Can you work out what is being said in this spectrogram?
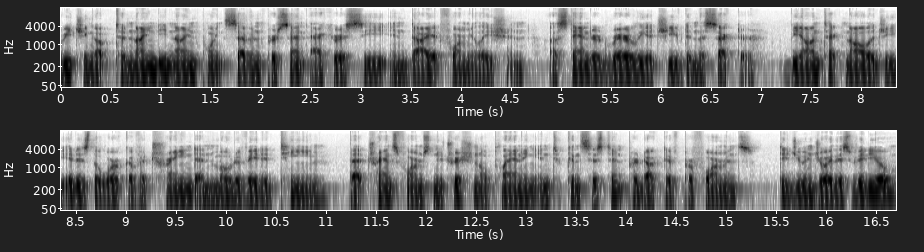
reaching up to 99.7% accuracy in diet formulation, a standard rarely achieved in the sector. Beyond technology, it is the work of a trained and motivated team that transforms nutritional planning into consistent productive performance. Did you enjoy this video?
